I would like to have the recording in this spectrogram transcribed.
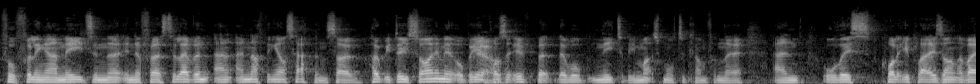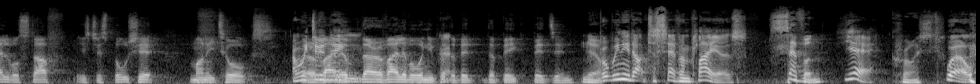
fulfilling our needs in the in the first eleven, and, and nothing else happened. So hope we do sign him. It will be Yeah. a positive, but there will need to be much more to come from there. And all this quality players aren't available stuff is just bullshit. Money talks. And we they're, do available, need- they're available when you put Yeah. the bid, the big bids in. Yeah. But we need up to seven players. Seven. Yeah. Christ. Well,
